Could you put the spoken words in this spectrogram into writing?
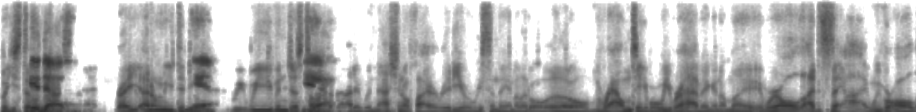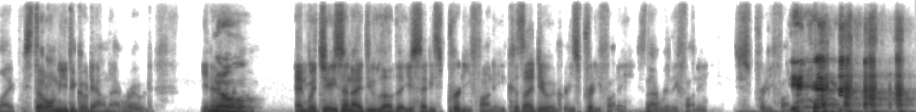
but you still it does that, right? I don't need to. do Yeah. We we even just talked yeah. about it with National Fire Radio recently in a little little round table we were having, and I'm like, we're all I'd say I we were all like, we still don't need to go down that road. You know. No and with Jason, I do love that you said he's pretty funny because I do agree he's pretty funny. He's not really funny. He's pretty funny. I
